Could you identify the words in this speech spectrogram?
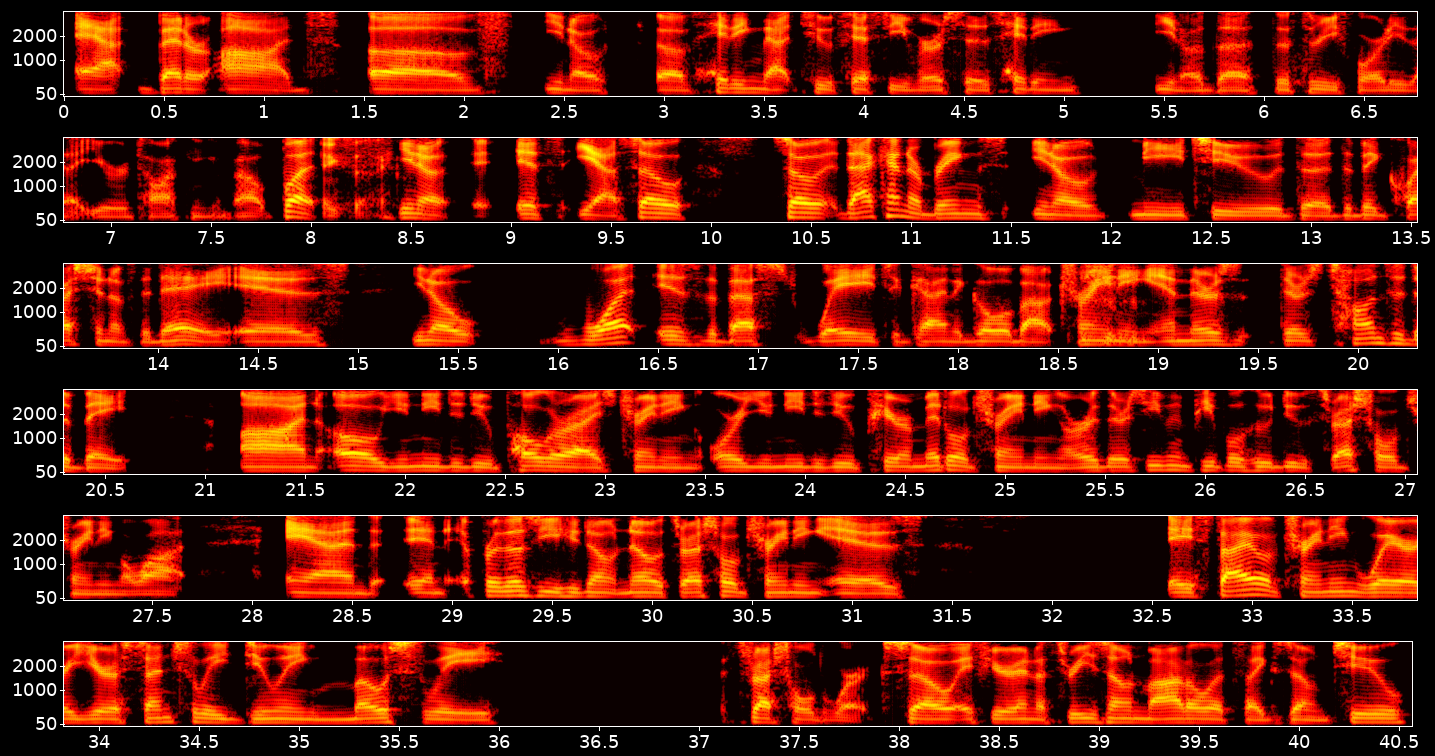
at better odds of you know of hitting that 250 versus hitting you know the the 340 that you were talking about but exactly. you know it, it's yeah so so that kind of brings you know me to the the big question of the day is you know what is the best way to kind of go about training? And there's there's tons of debate on oh you need to do polarized training or you need to do pyramidal training or there's even people who do threshold training a lot. And and for those of you who don't know threshold training is a style of training where you're essentially doing mostly threshold work so if you're in a three zone model it's like zone two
